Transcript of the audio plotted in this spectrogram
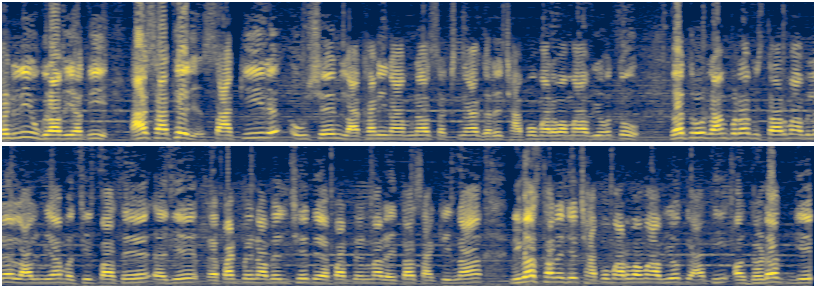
ખંડની ઉઘરાવી હતી. આ સાથે જ સાકીર હુસેન લાખાણી નામના શખ્સના ઘરે છાપો મારવામાં આવ્યો હતો. ગત રોજ રામપુરા વિસ્તારમાં આવેલા લાલમિયા મસ્જિદ પાસે જે એપાર્ટમેન્ટ આવેલ છે, તે એપાર્ટમેન્ટમાં રહેતા સાકીરના નિવાસ સ્થાને જે છાપો મારવામાં આવ્યો, ત્યાંથી અધડક જે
